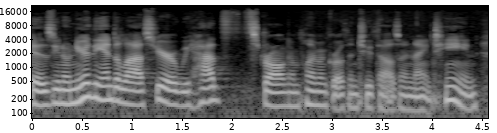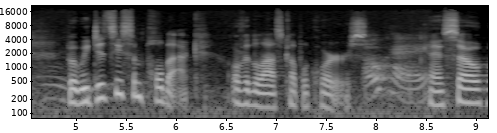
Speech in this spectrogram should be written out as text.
is you know near the end of last year we had strong employment growth in 2019, but we did see some pullback over the last couple quarters. Okay. Okay, so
